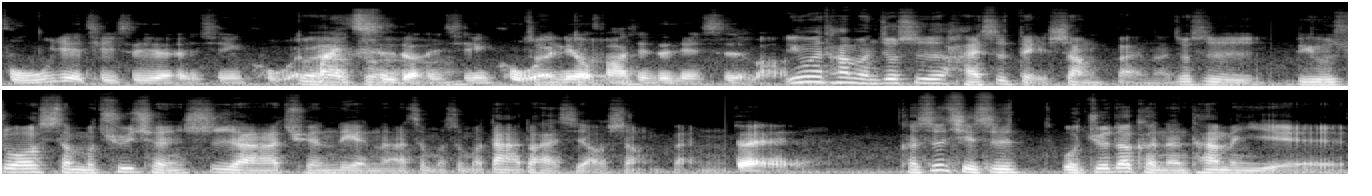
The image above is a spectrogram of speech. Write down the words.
服务业其实也很辛苦，啊、卖吃的很辛苦。你有发现这件事吗？因为他们就是还是得上班啊，就是比如说什么屈臣氏啊、全联啊，什么什么，大家都还是要上班。对。可是其实我觉得可能他们也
